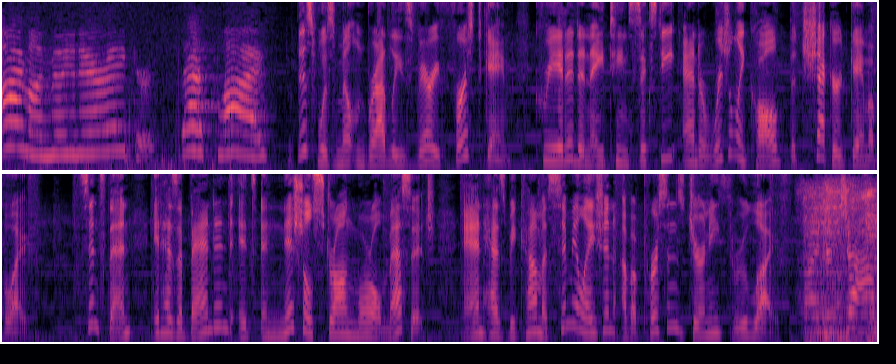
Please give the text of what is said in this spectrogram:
I'm on Millionaire Acres. That's life. This was Milton Bradley's very first game, created in 1860 and originally called the Checkered Game of Life. Since then, it has abandoned its initial strong moral message and has become a simulation of a person's journey through life. Find a job.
